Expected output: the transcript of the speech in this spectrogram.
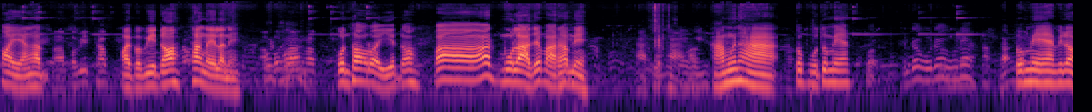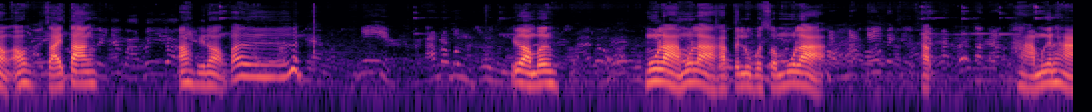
ห้อยหยังครับอ่าประวิทย์ครับห้อยประวิตรเนาะทางไหนล่ะนี่อ่าคนท้องครับคนท่องร้อยเอ็ดเนาะป้าดมูลาจะบาทครับนี่หาสิบหาครับหาหมื่นหาตัวผู้ตัวแม่ตัวแม่พี่น้องเอาสายตังอะพี่น้องปื๊ดพี่น้องเบิ้งมูลามูลาครับเป็นลูกผสมมูลาครับหาหมื่นหา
